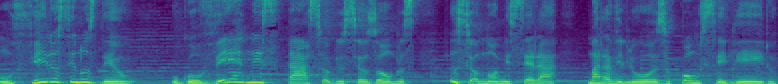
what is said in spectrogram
um filho se nos deu, o governo está sobre os seus ombros e o seu nome será maravilhoso, conselheiro,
